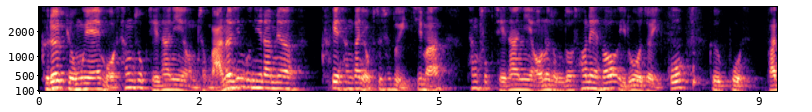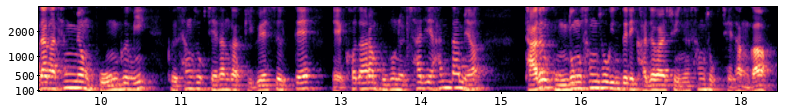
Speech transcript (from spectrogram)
그럴 경우에 뭐 상속 재산이 엄청 많으신 분이라면 크게 상관이 없을 수도 있지만 상속 재산이 어느 정도 선에서 이루어져 있고 그 보- 받아간 생명 보험금이 그 상속 재산과 비교했을 때 예, 커다란 부분을 차지한다면 다른 공동 상속인들이 가져갈 수 있는 상속 재산과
